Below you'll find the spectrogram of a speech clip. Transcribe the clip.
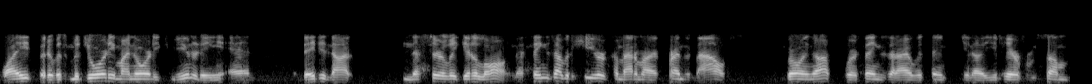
white, but it was majority minority community, and they did not necessarily get along. The things I would hear come out of my friends' mouths growing up were things that I would think, you know, you'd hear from some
